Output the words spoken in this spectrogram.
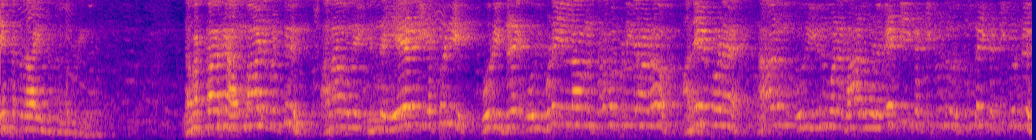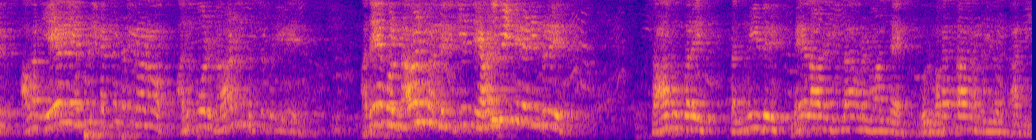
தேசப்பிதா என்று சொல்லப்படுகிறது. நமக்காக அன்பாடுபட்டு அதாவது இந்த ஏழை எப்படி ஒரு ஒரு உடை இல்லாமல் சிரமப்படுகிறானோ அதே போல நானும் ஒரு இருமல நாலு முளை வேட்டியை கட்டிக்கொண்டு ஒரு துண்டை கட்டிக்கொண்டு அவன் ஏழை எப்படி கஷ்டப்படுகிறானோ அதுபோல் நானும் கஷ்டப்படுகிறேன். அதே போல் நானும் அந்த விஷயத்தை அனுபவிக்கிறேன் என்று சாகும் வரை தன் மீது மேலான இல்லாமல் வாழ்ந்த ஒரு மகத்தான மனிதர் காந்தி.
